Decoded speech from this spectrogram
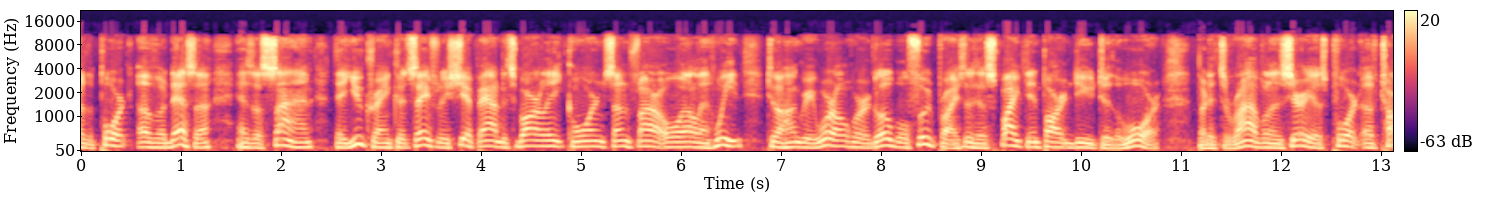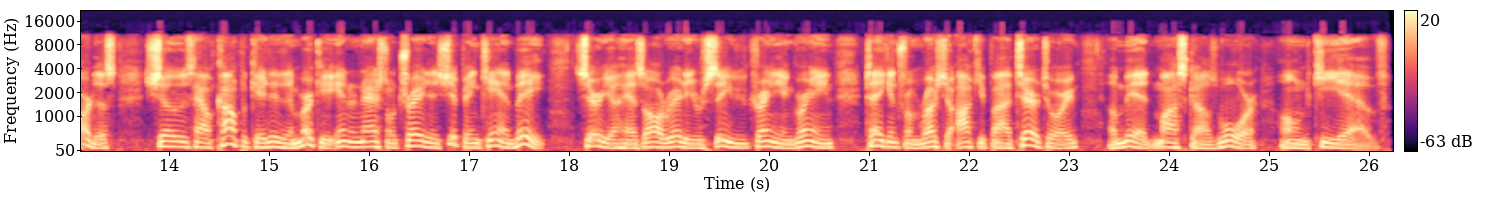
or the port of Odessa as a sign that Ukraine could safely ship out its barley, corn, sunflower oil, and wheat to a hungry world where global food prices have spiked in part due to the war. But its arrival in Syria's port of Tartus shows how complicated and murky international trade and shipping can be. Syria has already received Ukrainian grain taken from Russia occupied territory amid Moscow's war on Kiev.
